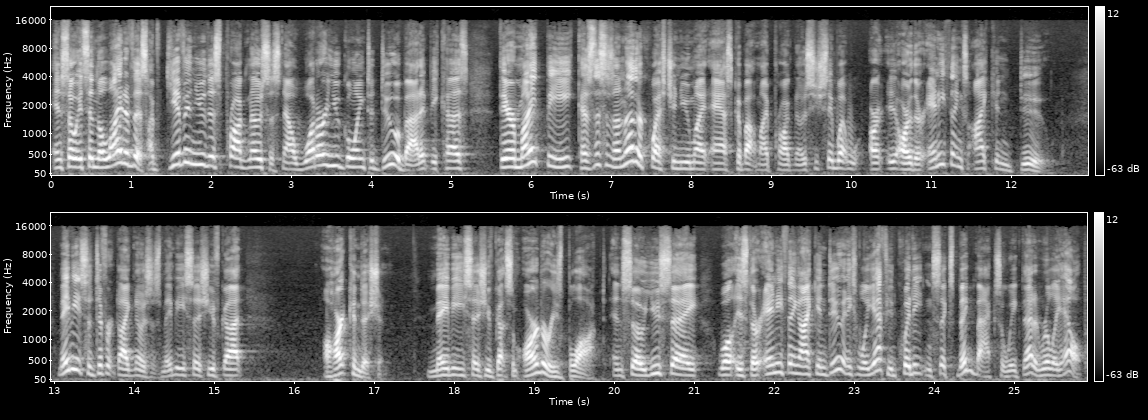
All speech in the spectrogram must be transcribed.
And so it's in the light of this. I've given you this prognosis. Now, what are you going to do about it? Because there might be, because this is another question you might ask about my prognosis. You say, what, are, are there any things I can do? Maybe it's a different diagnosis. Maybe he says you've got a heart condition. Maybe he says you've got some arteries blocked. And so you say, well, is there anything I can do? And he said, well, yeah, if you'd quit eating six Big Macs a week, that'd really help.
